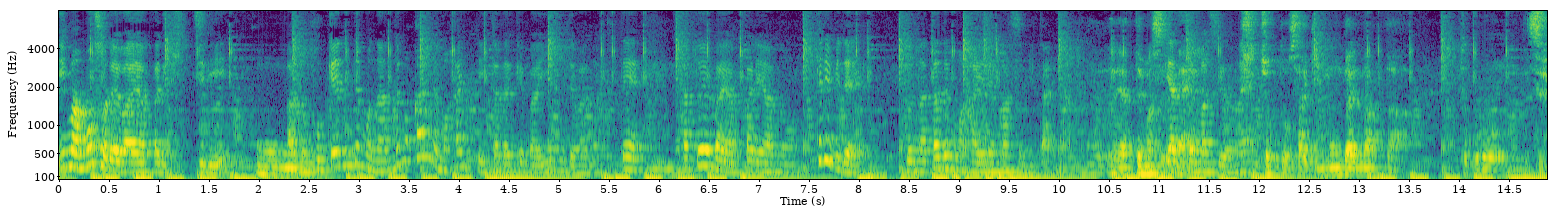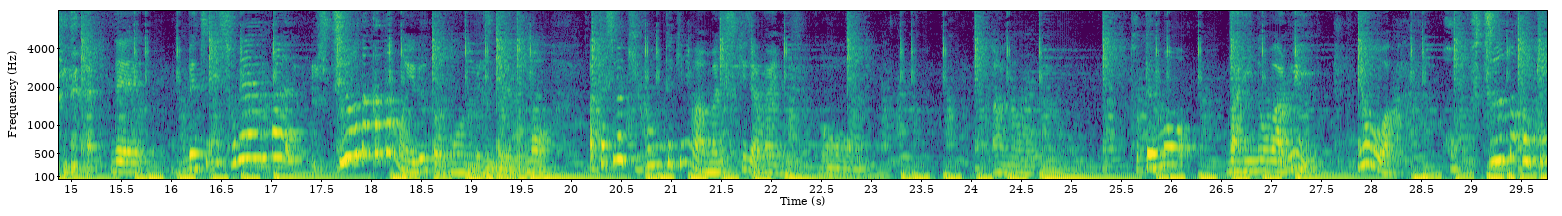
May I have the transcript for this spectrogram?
今もそれはやっぱりきっちりあの保険でも何でもかんでも入っていただけばいいんではなくて例えばやっぱりあのテレビでどなたでも入れますみたいな。やってますよね。やってますよね。ちょっと最近問題になったところですよね。で別にそれが必要な方もいると思うんですけれども私は基本的にはあまり好きじゃないんですよ。あのとても割の悪い要はほ普通の保険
